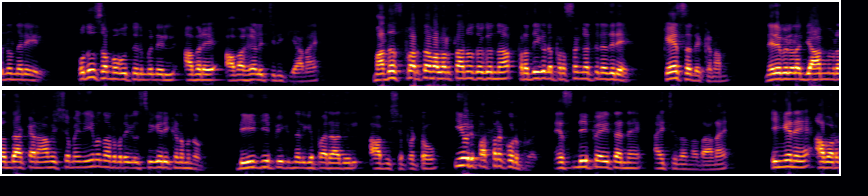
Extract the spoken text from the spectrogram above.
എന്ന നിലയിൽ പൊതുസമൂഹത്തിന് മുന്നിൽ അവരെ അവഹേളിച്ചിരിക്കുകയാണ്. മതസ്പർദ്ധ വളർത്താൻ ഉതകുന്ന പ്രതിയുടെ പ്രസംഗത്തിനെതിരെ കേസെടുക്കണം. നിലവിലുള്ള ജാമ്യം റദ്ദാക്കാൻ ആവശ്യമായ നിയമ നടപടികൾ സ്വീകരിക്കണമെന്നും ഡി ജി പിക്ക് നൽകിയ പരാതിയിൽ ആവശ്യപ്പെട്ടു. ഈ ഒരു പത്രക്കുറിപ്പ് എസ് ഡി പി ഐ തന്നെ അയച്ചു തന്നതാണ്. ഇങ്ങനെ അവർ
